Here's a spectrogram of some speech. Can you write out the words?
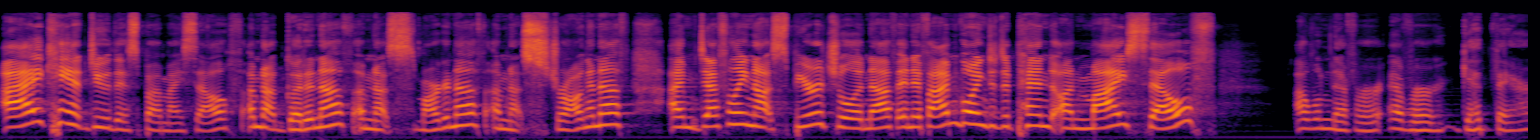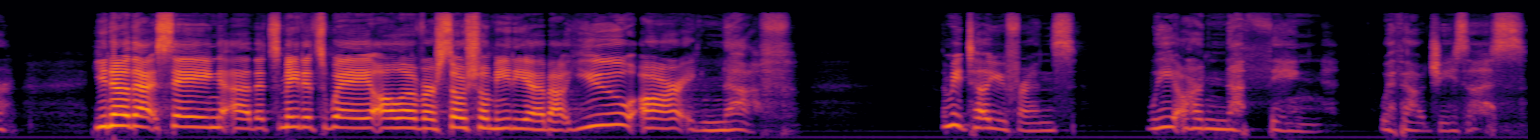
I can't do this by myself. I'm not good enough, I'm not smart enough, I'm not strong enough. I'm definitely not spiritual enough, and if I'm going to depend on myself, I will never, ever get there. You know that saying uh, that's made its way all over social media about you are enough. Let me tell you, friends, we are nothing without Jesus.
